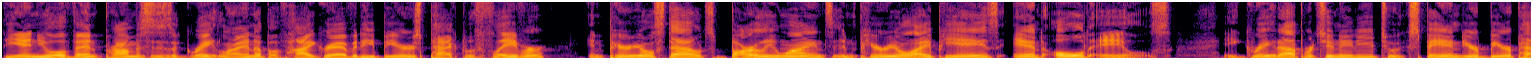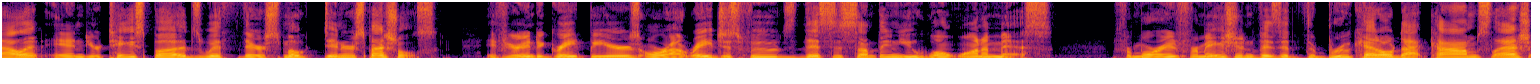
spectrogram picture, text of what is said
The annual event promises a great lineup of high gravity beers packed with flavor, imperial stouts, barley wines, imperial IPAs, and old ales. A great opportunity to expand your beer palate and your taste buds with their smoked dinner specials. If you're into great beers or outrageous foods, this is something you won't want to miss. For more information, visit thebrewkettle.com slash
